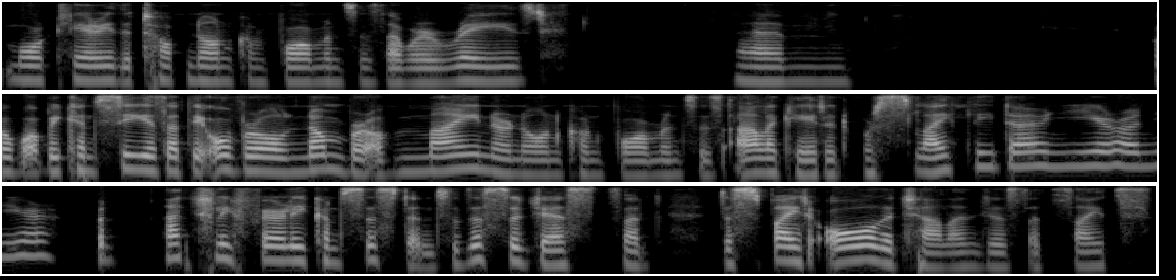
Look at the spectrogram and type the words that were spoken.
more clearly the top non-conformances that were raised. Um, but what we can see is that the overall number of minor non-conformances allocated were slightly down year on year, but actually fairly consistent. So this suggests that despite all the challenges that sites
